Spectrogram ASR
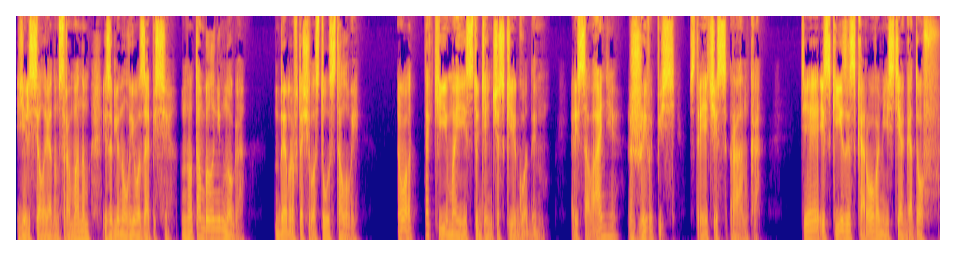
Ель сел рядом с Романом и заглянул в его записи, но там было немного. Дебра втащила стул из столовой. «Вот такие мои студенческие годы. Рисование, живопись, встречи с Ранко. Те эскизы с коровами из тех годов.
